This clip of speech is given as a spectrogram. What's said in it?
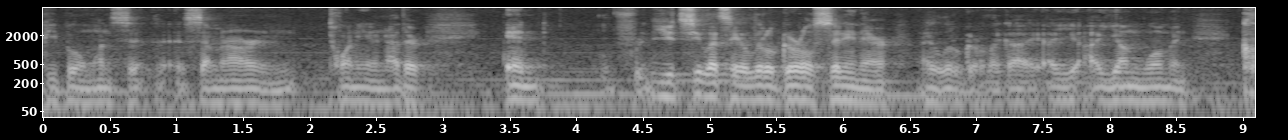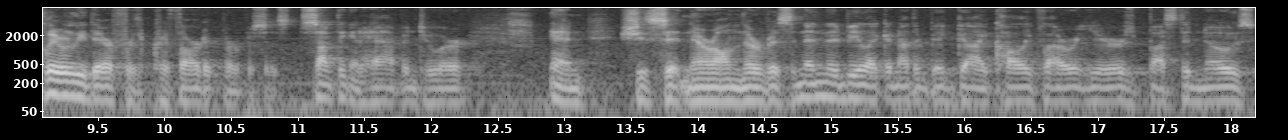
people in one se- seminar and 20 in another. And for, you'd see, let's say, a little girl sitting there, a little girl, like a, a, a young woman, clearly there for cathartic purposes. Something had happened to her, and she's sitting there all nervous. And then there'd be like another big guy, cauliflower ears, busted nose,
